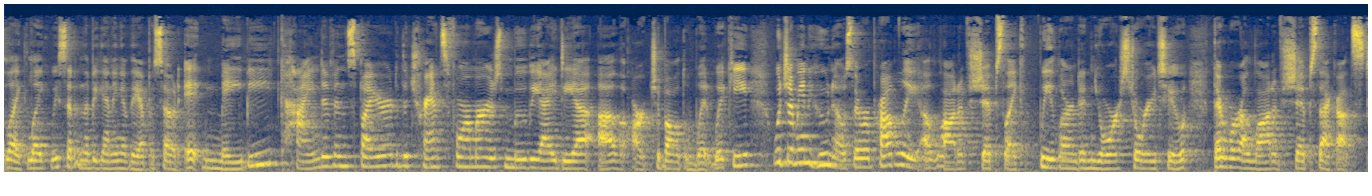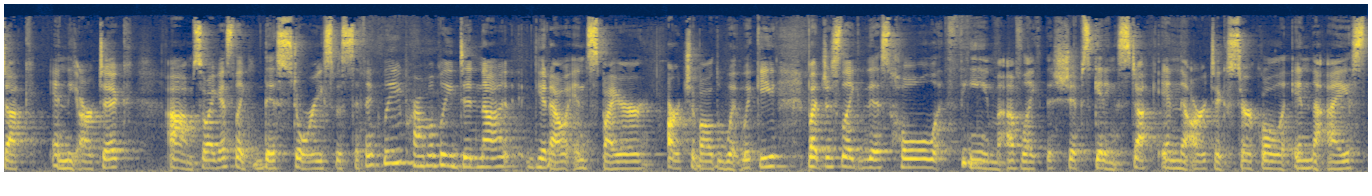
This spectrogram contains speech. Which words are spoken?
like like we said in the beginning of the episode, it maybe kind of inspired the Transformers movie idea of Archibald Witwicky, which I mean, who knows? There were probably a lot of ships like we learned in your story too. There were a lot of ships that got stuck in the Arctic. Um, so I guess like this story specifically probably did not, you know, inspire Archibald Witwicky, but just like this whole theme of like the ships getting stuck in the Arctic Circle in the ice,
